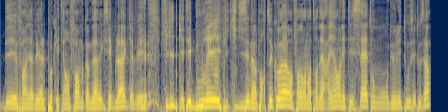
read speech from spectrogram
des, enfin il y avait Alpo qui était en forme comme avec ses blagues. Il y avait Philippe qui était bourré et puis qui disait n'importe quoi. Enfin on n'entendait rien. On était sept, on, on gueulait tous et tout ça.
